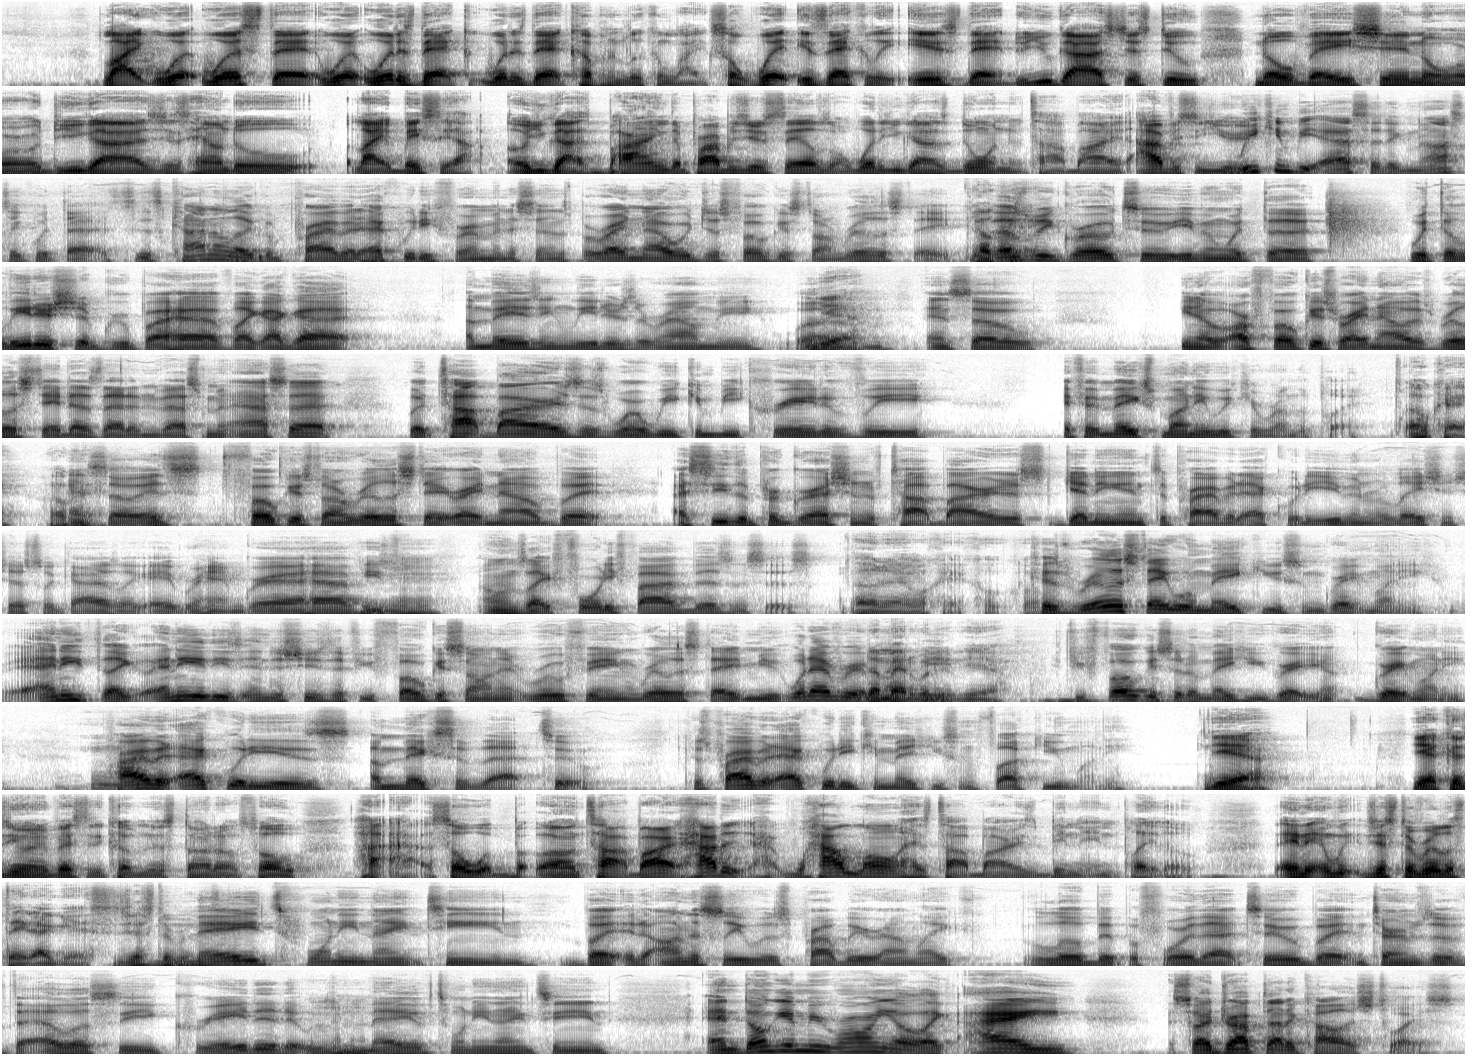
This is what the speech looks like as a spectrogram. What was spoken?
like what what's that? What what is that? What is that company looking like? So what exactly is that? Do you guys just do novation, or do you guys just handle like basically? Are you guys buying the properties yourselves, or what are you guys doing to top buy? Obviously, you We can be asset agnostic with that. It's, it's kind of like a private equity firm in a sense, but right now we're just focused on real estate. 'Cause as we grow too, even with the with the leadership group I have, like I got amazing leaders around me. um, Yeah. And so, you know, our focus right now is real estate as that investment asset. But top buyers is where we can be creatively. If it makes money, we can run the play. okay. Okay. And so it's focused on real estate right now, but I see the progression of top buyers getting into private equity, even relationships with guys like Abraham Gray I have. He Mm-hmm. owns like 45 businesses. oh damn. Okay. Cool. Cool. Cuz real estate will make you some great money. Any like any of these industries if you focus on it, roofing, real estate, mu- whatever it No matter what it. Yeah. If you focus it'll make you great great money. Private equity is a mix of that too. Cuz private equity can make you some fuck you money. Yeah. Yeah, because you invested in a company to start up. So, how, so with, uh, top buyer, how did how, how long has top buyers been in play though? And, and we, just the real estate, I guess. Just the real May 2019, but it honestly was probably around like a little bit before that too. But in terms of the LLC created, it was Mm-hmm. May of 2019. And don't get me wrong, y'all. like I, so I dropped out of college twice.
